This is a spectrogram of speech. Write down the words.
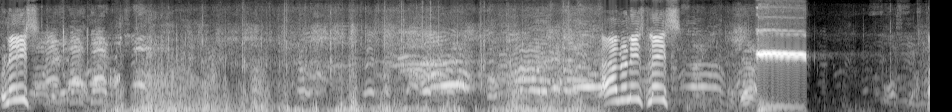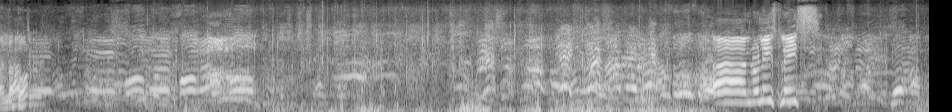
Release. And release, please. Time back. And release, please. Nope.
